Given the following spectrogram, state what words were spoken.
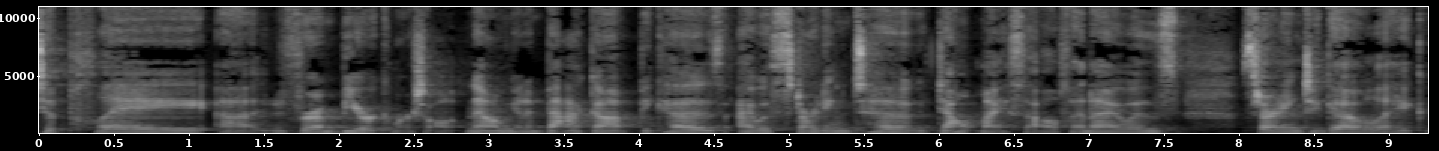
to play uh, for a beer commercial. Now I'm going to back up because I was starting to doubt myself and I was starting to go like,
